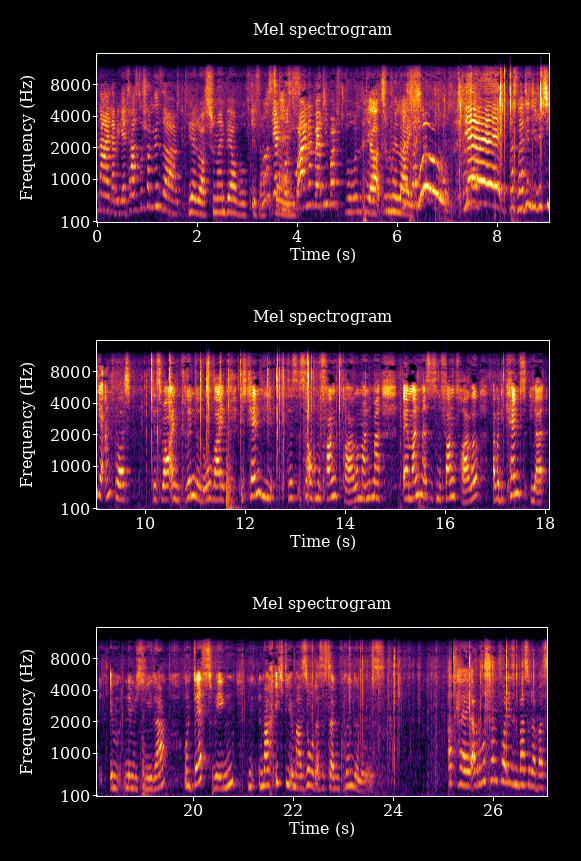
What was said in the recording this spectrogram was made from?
Nein, aber jetzt hast du schon gesagt. Ja, du hast schon ein Werwolf gesagt. Jetzt musst du eine Bertie Bots wohnen. Ja, tut mir leid. Yay! Was war denn die richtige Antwort? Das war ein Grindelow, weil ich kenne die, das ist auch eine Fangfrage. Manchmal, äh, manchmal ist es eine Fangfrage, aber die kennt ja im, nämlich jeder. Und deswegen mache ich die immer so, dass es dann ein Grindelow ist. Okay, aber du musst schon vorlesen, was oder was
